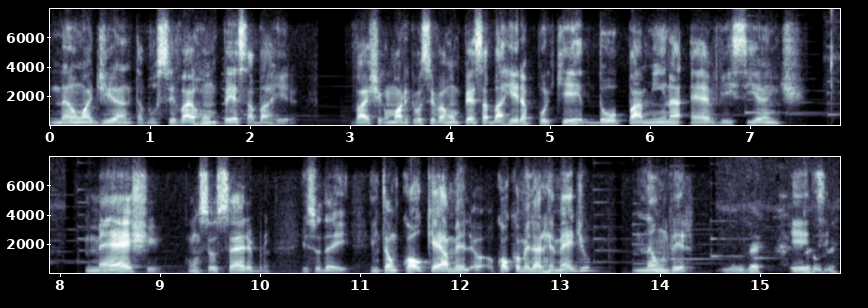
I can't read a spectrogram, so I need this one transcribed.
Não adianta, você vai romper essa barreira. Vai chegar uma hora que você vai romper essa barreira porque dopamina é viciante. Mexe com o seu cérebro. Isso daí. Então, qual que é, a melhor, qual que é o melhor remédio? Não ver. Não ver. Esse não ver.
